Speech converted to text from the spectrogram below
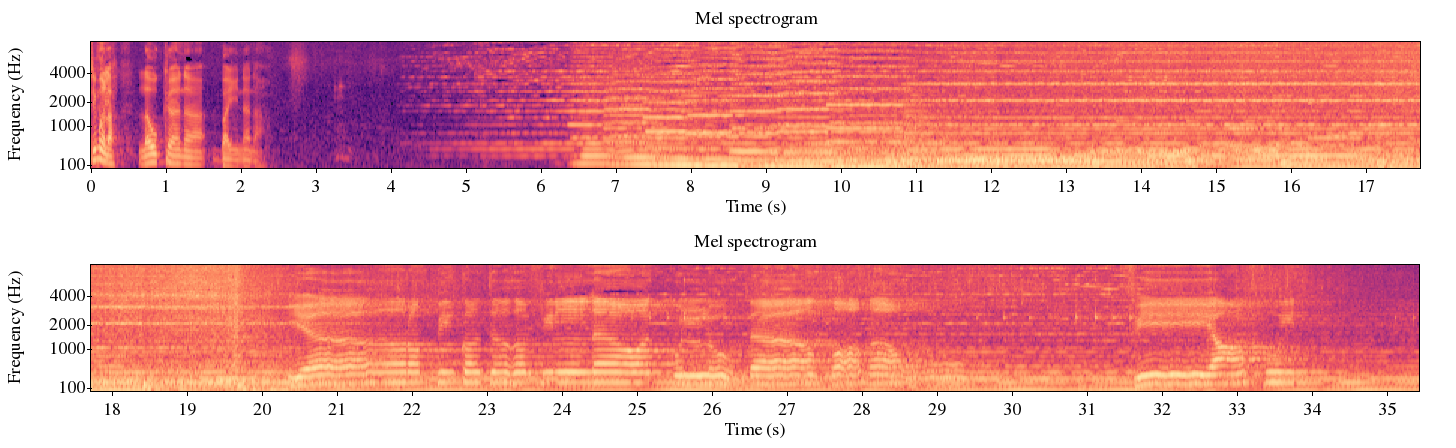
Terimalah okay. Lah, laukana bainana.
